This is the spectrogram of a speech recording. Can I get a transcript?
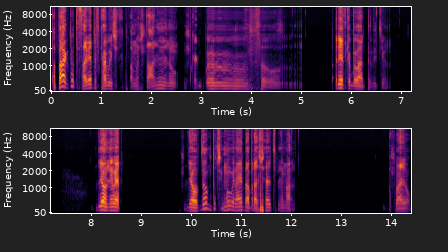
По факту это советы в кавычках, потому что они, ну, как бы, э, редко бывают позитивны. Дело не в этом. Дело в том, почему вы на это обращаете внимание. Свое.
